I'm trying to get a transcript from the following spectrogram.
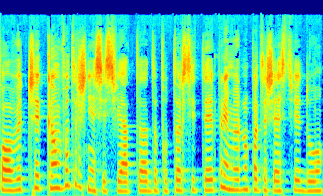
повече към вътрешния си свят, да потърсите, примерно, пътешествие до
